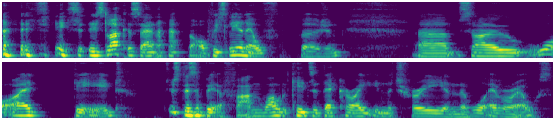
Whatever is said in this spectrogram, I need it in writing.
it's, it's like a Santa hat, but obviously an elf version. Um, so what I did, just as a bit of fun, while the kids are decorating the tree and the whatever else,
